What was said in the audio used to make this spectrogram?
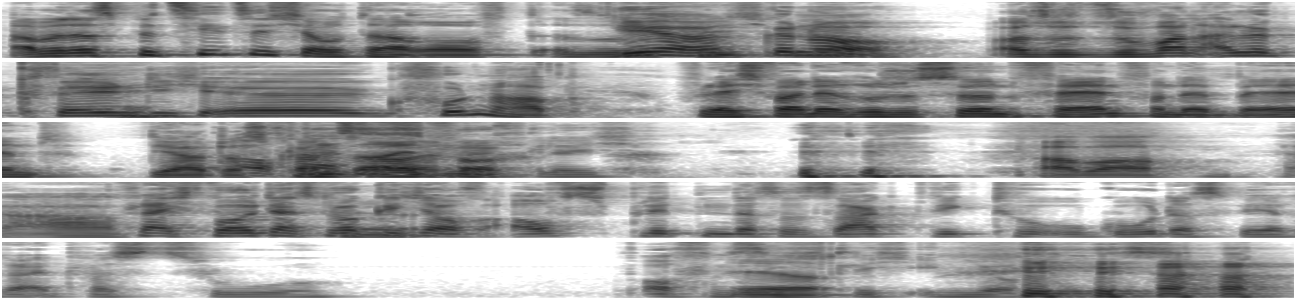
Aber das bezieht sich auch darauf. Also ja, wirklich, genau. Oder? Also so waren alle Quellen, die ich äh, gefunden habe. Vielleicht war der Regisseur ein Fan von der Band. Ja, das auch kann sein. Einfach. aber ja. Vielleicht wollte er es wirklich ja. auch aufsplitten, dass er sagt, Victor Hugo, das wäre etwas zu offensichtlich ja. in your face. ja.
